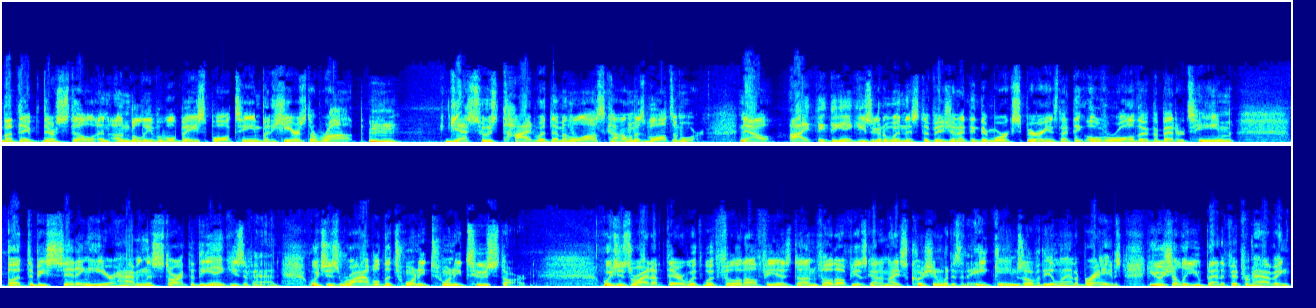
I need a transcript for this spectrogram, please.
but they they're still an unbelievable baseball team. But here's the rub: mm-hmm. Guess who's tied with them in the loss column is Baltimore. Now, I think the Yankees are going to win this division. I think they're more experienced. I think overall they're the better team. But to be sitting here having the start that the Yankees have had, which is rivaled the 2022 start, which is right up there with what Philadelphia has done. Philadelphia's got a nice cushion. What is it, eight games over the Atlanta Braves? Usually you benefit from having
